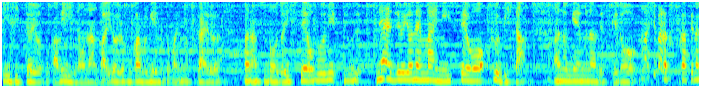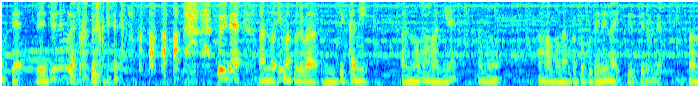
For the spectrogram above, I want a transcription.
P フィット用とか Wii のなんかいろいろ他のゲームとかにも使えるバランスボード一世を風靡ね14年前に一世を風靡したあのゲームなんですけど、まあ、しばらく使ってなくてで10年ぐらい使ってなくて。それであの今それは実家にあの母にねあの母もなんか外出れないって言ってるんであの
